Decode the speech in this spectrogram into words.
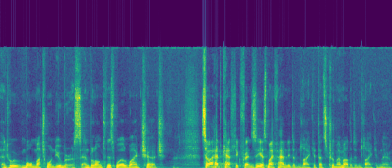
and who were more, much more numerous, and belonged to this worldwide church. So I had Catholic friends. Yes, my family didn't like it. That's true. My mother didn't like it. No.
